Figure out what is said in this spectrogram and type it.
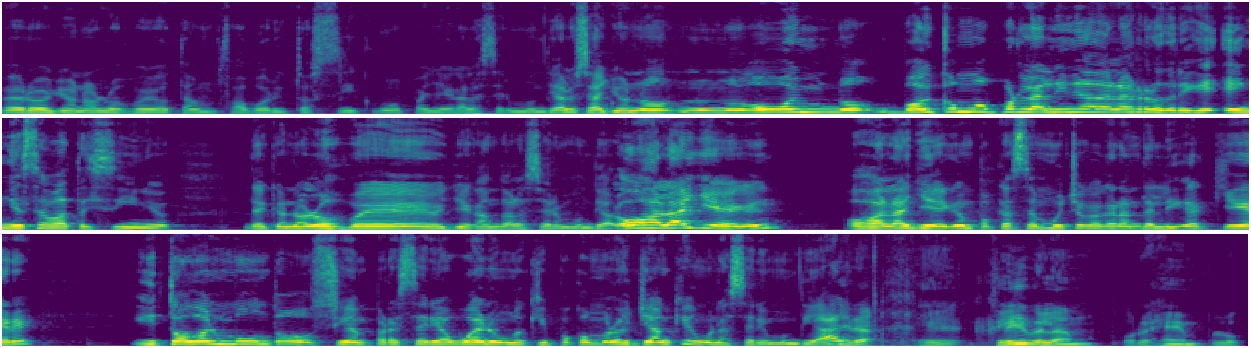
pero yo no los veo tan favoritos así como para llegar a la Serie Mundial. O sea, yo no, no, no voy, no, voy como por la línea de la Rodríguez en ese vaticinio de que no los ve llegando a la Serie Mundial. Ojalá lleguen, ojalá lleguen, porque hace mucho que Grande Liga quiere y todo el mundo siempre sería bueno un equipo como los Yankees en una Serie Mundial. Mira, eh, Cleveland, por ejemplo,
